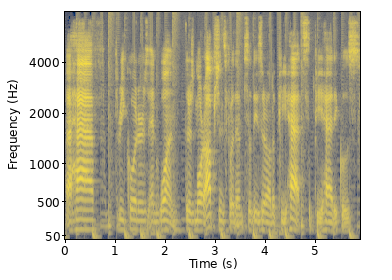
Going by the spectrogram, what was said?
a half, three quarters, and one. There's more options for them. So these are all the p hats. So p hat equals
